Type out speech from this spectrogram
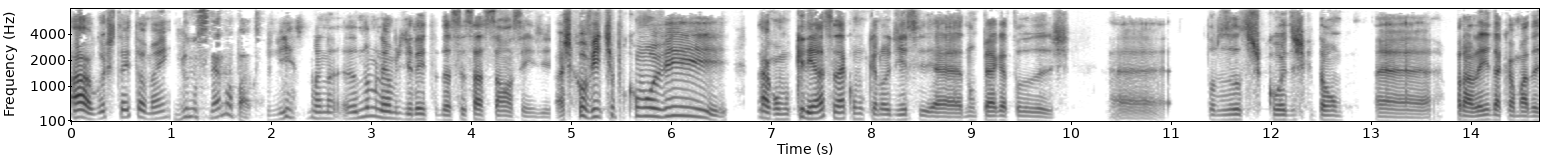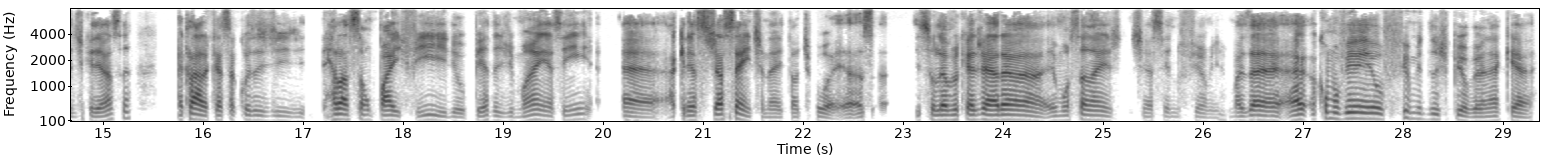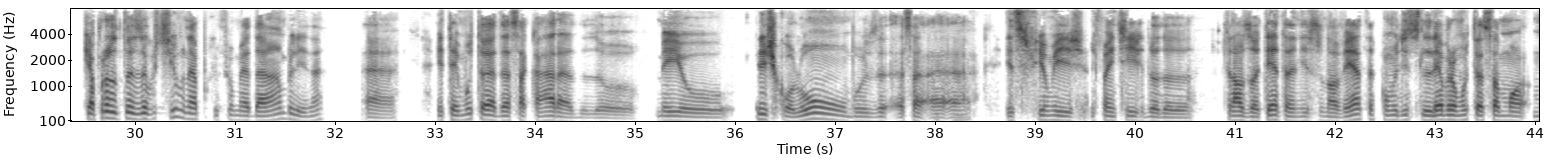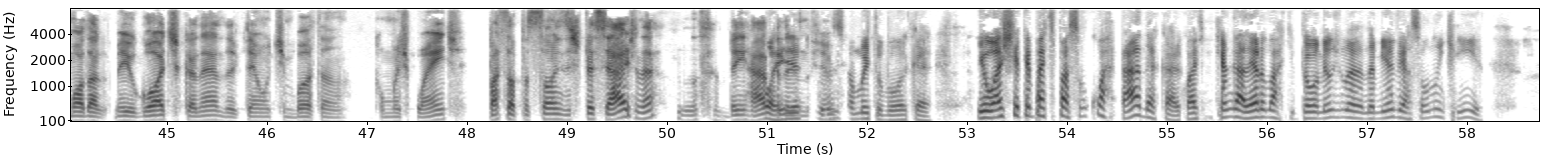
Ah, eu gostei também. Viu no cinema, Pato? Vi, mano, eu não me lembro direito da sensação, assim, de. Acho que eu vi, tipo, como eu vi. Ah, como criança, né? Como o Keno disse, é, não pega todas. é, todas as outras coisas que estão é, para além da camada de criança. É claro que essa coisa de relação pai e filho, perda de mãe, assim, é, a criança já sente, né? Então, tipo, essa- Isso eu lembro que já era emocionante assim no filme. Mas é, é como ver o filme do Spielberg, né? Que é, que é produtor executivo, né? Porque o filme é da Amblin, né? É, e tem muito dessa cara do meio Chris Columbus, essa, é, esses filmes infantis do, do, final dos 80, início dos 90. Como eu disse, lembra muito essa moda meio gótica, né? Tem o Tim Burton como expoente. Participações especiais, né? Bem rápidas no filme. Isso é muito bom, cara. Eu acho que tem participação cortada, cara. Eu acho que tinha galera do arquivo, pelo menos na, na, minha versão não tinha.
